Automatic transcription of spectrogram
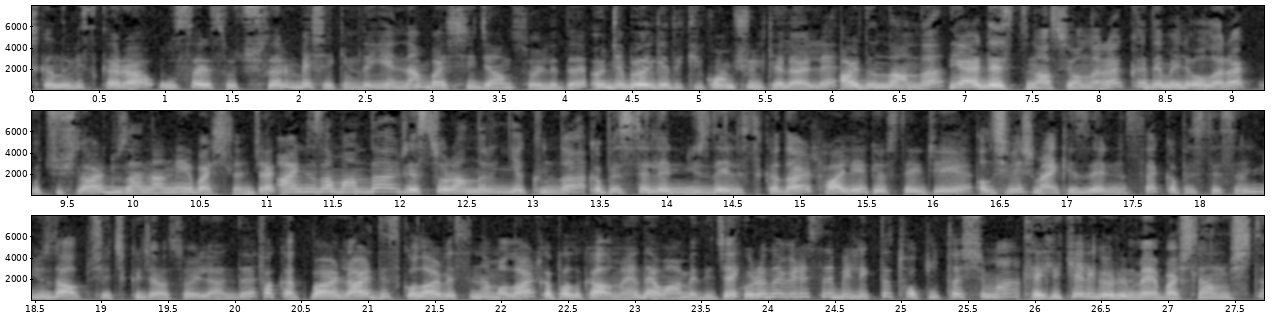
Başkanı Vizcarra uluslararası uçuşların 5 Ekim'de yeniden başlayacağını söyledi. Önce bölgedeki komşu ülkelerle ardından da diğer destinasyonlara kademeli olarak uçuşlar düzenlenmeye başlanacak. Aynı zamanda restoranların yakında kapasitelerinin %50'si kadar faaliyet göstereceği, alışveriş merkezlerinin ise kapasitesinin %60'a çıkacağı söylendi. Fakat barlar, diskolar ve sinemalar kapalı kalmaya devam edecek. Koronavirüsle birlikte toplu taşıma tehlikeli görülmeye başlanmıştı.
